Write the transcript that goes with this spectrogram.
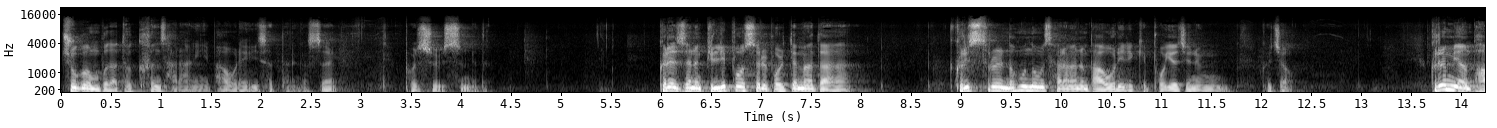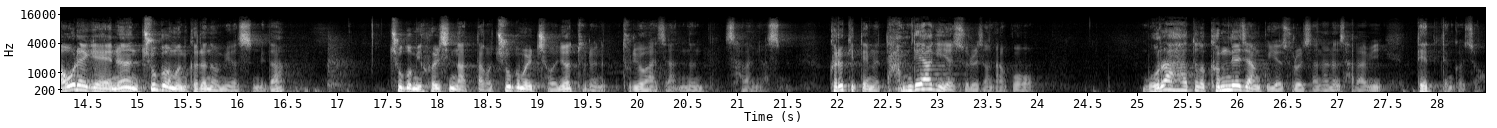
죽음보다 더 큰 사랑이 바울에게 있었다는 것을 볼 수 있습니다. 그래서 저는 빌립보스를 볼 때마다 그리스도를 너무너무 사랑하는 바울이 이렇게 보여지는 거죠. 그러면 바울에게는 죽음은 그런 의미였습니다. 죽음이 훨씬 낫다고 죽음을 전혀 두려워하지 않는 사람이었습니다. 그렇기 때문에 담대하게 예수를 전하고 뭐라 하도 겁내지 않고 예수를 전하는 사람이 됐던 거죠.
